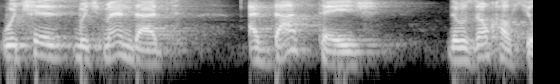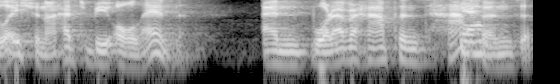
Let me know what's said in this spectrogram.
which is which meant that at that stage there was no calculation. I had to be all in, and whatever happens, happens. Yes.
